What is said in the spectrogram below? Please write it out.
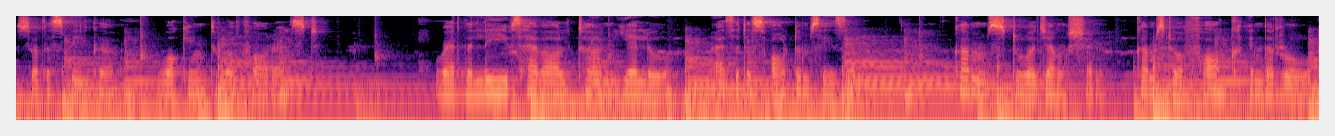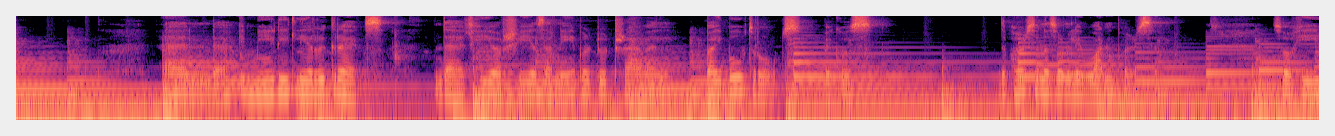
So, the speaker walking through a forest where the leaves have all turned yellow as it is autumn season comes to a junction, comes to a fork in the road, and uh, immediately regrets that he or she is unable to travel by both roads because the person is only one person. So he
